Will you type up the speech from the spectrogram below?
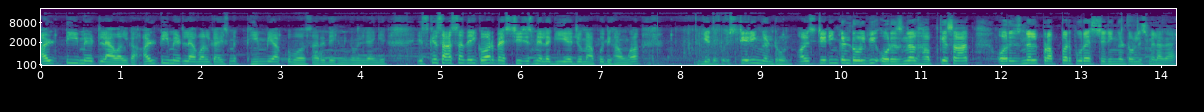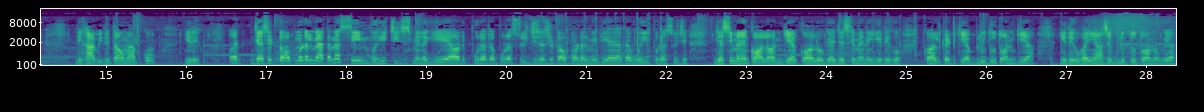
अल्टीमेट लेवल का अल्टीमेट लेवल का, इसमें थीम भी आपको बहुत सारे देखने को मिल जाएँगे। इसके साथ साथ एक और बेस्ट चीज़ इसमें लगी है जो मैं आपको दिखाऊँगा। ये देखो स्टेयरिंग कंट्रोल और स्टेयरिंग कंट्रोल भी ओरिजिनल हब के साथ ओरिजिनल प्रॉपर पूरा स्टेयरिंग कंट्रोल इसमें लगा है। दिखा भी देता हूँ मैं आपको, ये देखो। और जैसे टॉप मॉडल में आता है ना सेम वही चीज़ इसमें लगी है और पूरा का पूरा स्विच जैसे टॉप मॉडल में दिया जाता है, वही पूरा स्विच जैसे मैंने कॉल ऑन किया कॉल हो गया। जैसे मैंने ये देखो कॉल कट किया ब्लूटूथ ऑन किया। ये देखो भाई, यहाँ से ब्लूटूथ ऑन हो गया।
